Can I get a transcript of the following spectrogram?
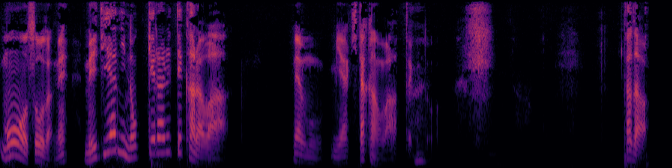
もうそうだね。メディアに乗っけられてからは、ね、もう宮北感はあったけど。ただ、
